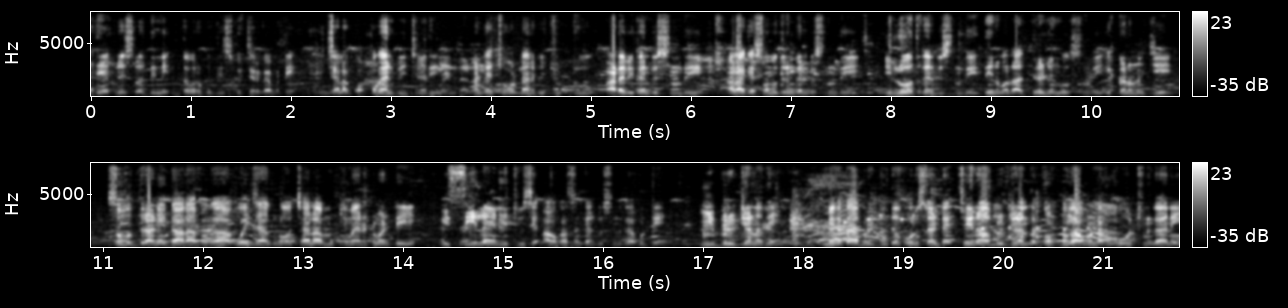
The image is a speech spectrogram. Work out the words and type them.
అదే ప్లేస్లో దీన్ని ఇంతవరకు తీసుకొచ్చారు కాబట్టి చాలా గొప్పగా అనిపించింది. అంటే చూడడానికి చుట్టూ అడవి కనిపిస్తుంది అలాగే సముద్రం కనిపిస్తుంది ఈ లోతు కనిపిస్తుంది. దీనివల్ల థ్రిల్లింగ్ వస్తుంది. ఇక్కడ నుంచి సముద్రాన్ని దాదాపుగా వైజాగ్లో చాలా ముఖ్యమైనటువంటి ఈ సీ లైన్ని చూసే అవకాశం కల్పిస్తుంది కాబట్టి ఈ బ్రిడ్జ్ అన్నది మిగతా బ్రిడ్జ్తో పోలిస్తే అంటే చైనా బ్రిడ్జ్ అంత గొప్పగా ఉండకపోవచ్చును కానీ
